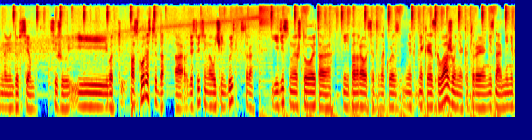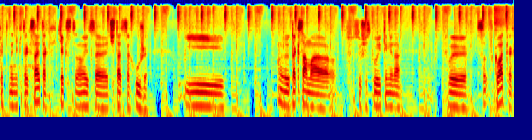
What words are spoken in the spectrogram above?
на Windows 7 сижу. И вот по скорости, да, действительно очень быстро. Единственное, что это мне не понравилось, это такое некое сглаживание, которое, не знаю, мне на некоторых сайтах текст становится читаться хуже. И ну, так само существует именно в вкладках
